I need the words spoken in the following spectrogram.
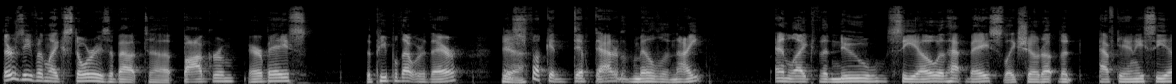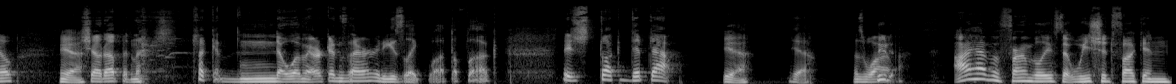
there's even like stories about uh, Bagram Air Base. The people that were there, they Yeah. just fucking dipped out in the middle of the night. And like the new CO of that base, like showed up, the Afghani CO Yeah. showed up, and there's fucking no Americans there, and he's like, "What the fuck?" They just fucking dipped out. Yeah. Yeah, was wild. Dude, I have a firm belief that we should fucking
